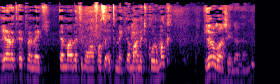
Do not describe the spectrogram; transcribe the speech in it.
hıyanet etmemek, emaneti muhafaza etmek, emaneti korumak güzel olan şeylerdendir.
